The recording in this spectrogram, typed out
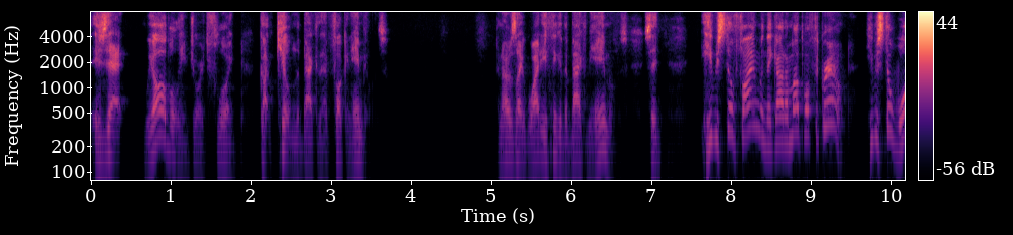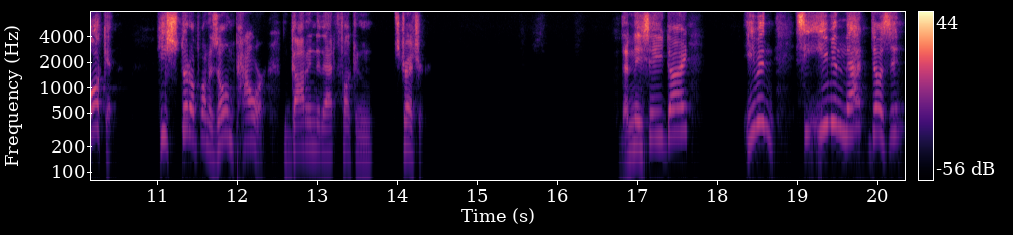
Is that we all believe George Floyd got killed in the back of that fucking ambulance. And I was like, why do you think of the back of the ambulance? Said he was still fine when they got him up off the ground. He was still walking. He stood up on his own power, got into that fucking stretcher. Then they say he died. Even see, even that doesn't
